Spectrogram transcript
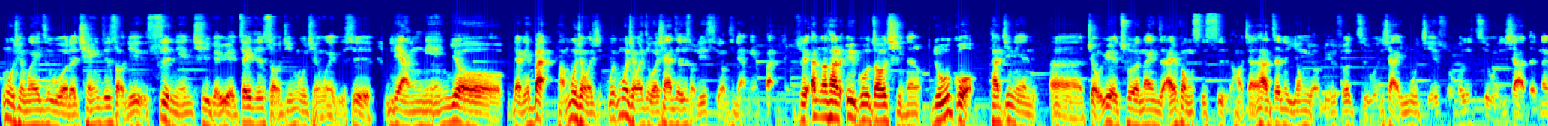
目前为止，我的前一只手机四年七个月，这一只手机目前为止是两年又两年半。好，目前为止，目目前为止，我现在这只手机使用是两年半。所以按照它的预估周期呢，如果它今年呃九月出了那一只 iPhone 十四，好，假如它真的拥有，比如说指纹下荧幕解锁，或者指纹下的那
